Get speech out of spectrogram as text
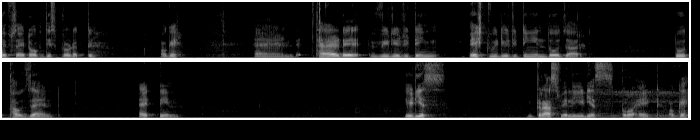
website of this product. Okay? And third video editing best video editing in those are 2018 EDIUS Grass Valley EDIUS Pro 8 okay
